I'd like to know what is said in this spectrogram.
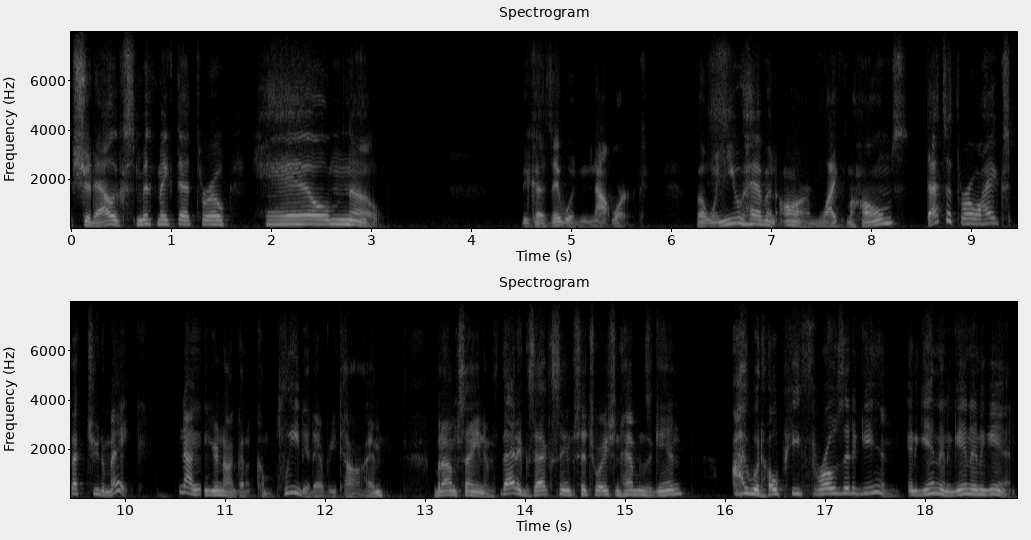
Should Alex Smith make that throw? Hell no, because it would not work. But when you have an arm like Mahomes, that's a throw I expect you to make. Now you're not going to complete it every time, but I'm saying if that exact same situation happens again, I would hope he throws it again and again and again and again.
